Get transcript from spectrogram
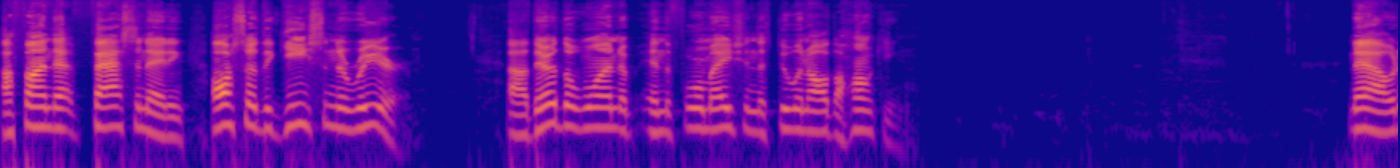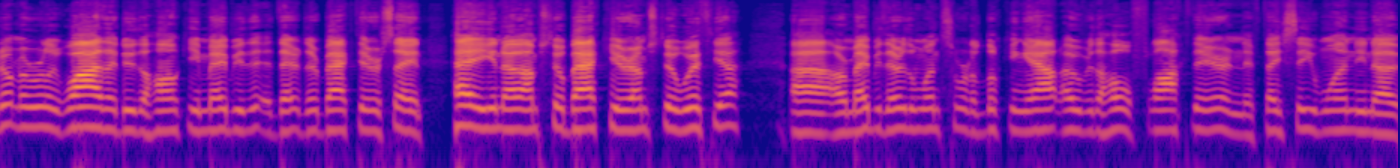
I find that fascinating. Also, the geese in the rear. Uh, they're the one in the formation that's doing all the honking. Now, we don't know really why they do the honking. Maybe they're, they're back there saying, hey, you know, I'm still back here, I'm still with you. Uh, or maybe they're the ones sort of looking out over the whole flock there, and if they see one, you know,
